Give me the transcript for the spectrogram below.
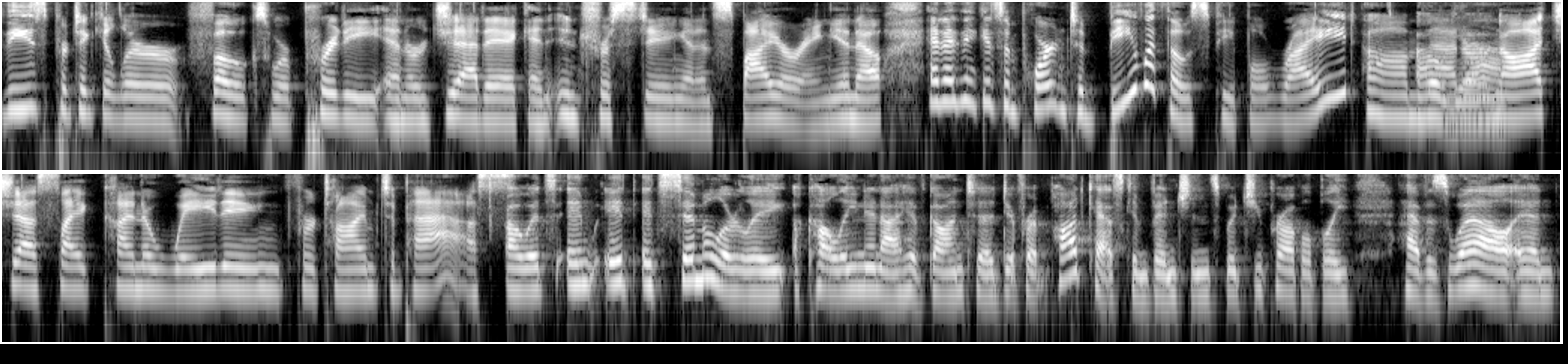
these particular folks were pretty energetic and interesting and inspiring, you know. And I think it's important to be with those people, right? Um, oh, that yeah. are not just like kind of waiting for time to pass. Oh, it's, and it, it's similarly, Colleen and I have gone to different podcast conventions, which you probably have as well. And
